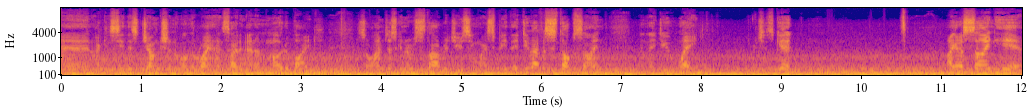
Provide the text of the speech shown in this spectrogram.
And i can see this junction on the right hand side and a motorbike. So i'm just going to start reducing my speed. They do have a stop sign and they do wait which is good. I got a sign here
